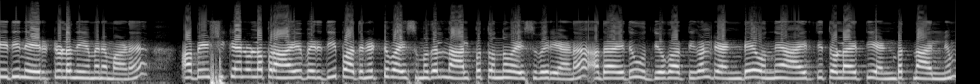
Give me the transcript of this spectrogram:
രീതി നേരിട്ടുള്ള നിയമനമാണ്. അപേക്ഷിക്കാനുള്ള പ്രായപരിധി പതിനെട്ട് വയസ്സ് മുതൽ നാൽപ്പത്തൊന്ന് വയസ്സ് വരെയാണ്. അതായത് ഉദ്യോഗാർത്ഥികൾ രണ്ട് ഒന്ന് ആയിരത്തി തൊള്ളായിരത്തി എൺപത്തിനാലിനും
